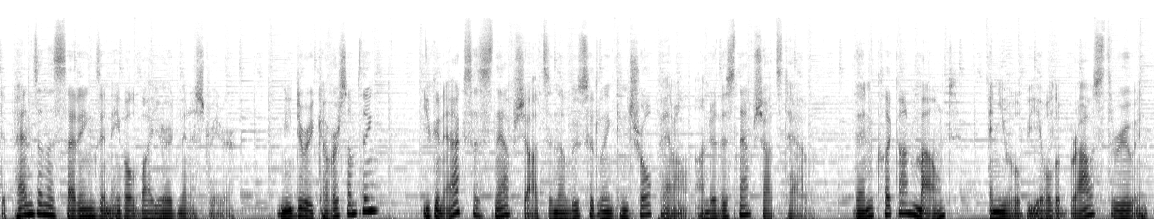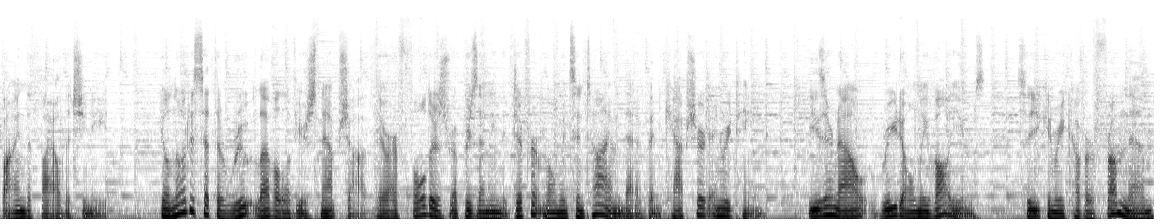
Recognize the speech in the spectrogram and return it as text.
depends on the settings enabled by your administrator. Need to recover something? You can access snapshots in the LucidLink control panel under the Snapshots tab. Then click on Mount, and you will be able to browse through and find the file that you need. You'll notice at the root level of your snapshot, there are folders representing the different moments in time that have been captured and retained. These are now read only volumes, so you can recover from them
